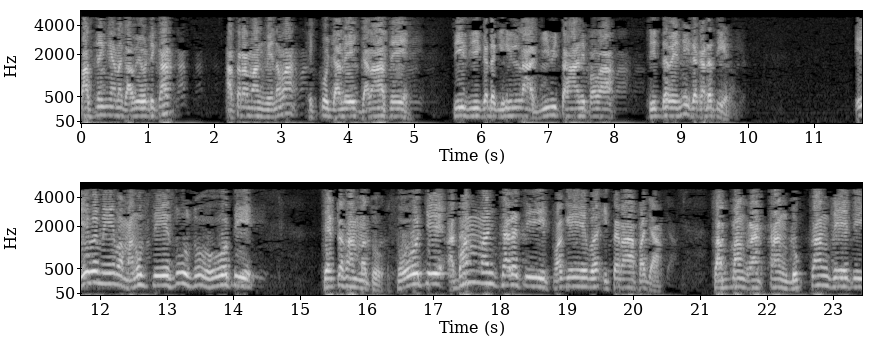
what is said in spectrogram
පස්සෙන් යන ගවයෝ ටිකක් අතරමං වෙනවා. එක්ක ජලයේ ජලාශයේ සීසීකට ගිහිල්ලා ජීවිත හානි පවා සිද්ධ වෙන්නේ ඉඩකඩ තියෙනවා. ඒව මේව මිනිස්සේසු සෝති චෙත්ත සම්මතෝ සෝචේ අධම්මං චරති පගේව ඊතරා පජා. සබ්බං රක්ඛං දුක්ඛං තේති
